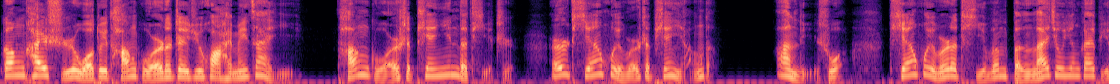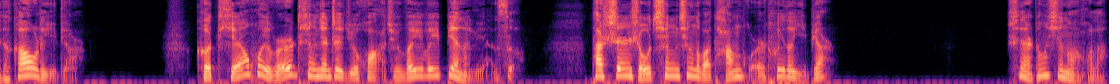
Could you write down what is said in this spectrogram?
刚开始我对唐果儿的这句话还没在意。唐果儿是偏阴的体质，而田慧文是偏阳的。按理说，田慧文的体温本来就应该比他高了一点可田慧文听见这句话，却微微变了脸色。他伸手轻轻的把唐果儿推到一边吃点东西暖和了。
